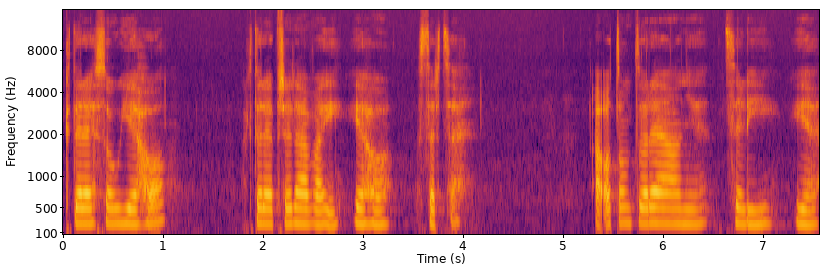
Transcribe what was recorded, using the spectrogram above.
které jsou jeho a které předávají jeho srdce. A o tom to reálně celý je.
